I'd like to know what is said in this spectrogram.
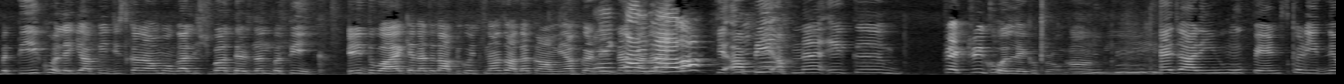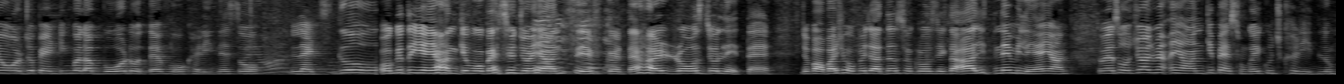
बतीक खोलेगी आप ही जिसका नाम होगा लिशबा दर्जन बतीक। मेरी दुआ है कि अल्लाह ताला आप ही को इतना ज़्यादा कामयाब कर दे इतना ज़्यादा कि आप ही अपना एक फैक्ट्री खोल ले कपड़ों की। मैं जा रही हूँ पेंट्स खरीदने और जो पेंटिंग वाला बोर्ड होता है वो खरीदने सो लेट्स गो ओके तो ये यहाँ के वो पैसे जो यहाँ सेव करता है हर रोज जो लेता है जब पापा शो पे जाते हैं उस वक्त रोज देखता है आज इतने मिले हैं यान तो मैं सोचूं आज मैं अयान के पैसों का ही कुछ खरीद लूँ।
